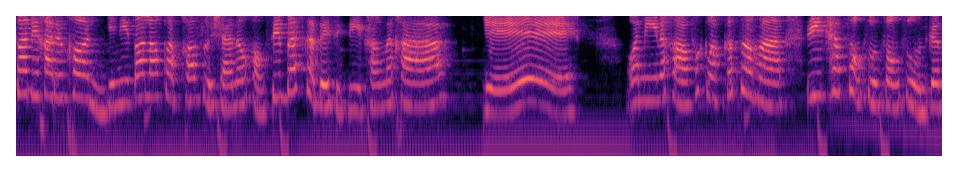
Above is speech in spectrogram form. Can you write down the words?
สวัสดีค่ะทุกคน ยินดีต้อนรับกลับเข้าสู่ช anel ของ c b s กับ Basic B อีกครั้งนะคะ เย้ วันนี้นะคะ พวกเราก็จะมา recap 2020 กัน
